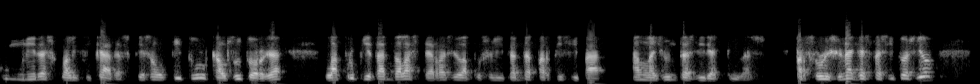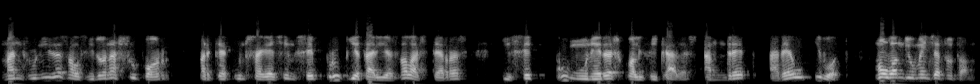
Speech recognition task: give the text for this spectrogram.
comuneres qualificades, que és el títol que els otorga la propietat de les terres i la possibilitat de participar en les juntes directives. Per solucionar aquesta situació, Mans Unides els hi dona suport perquè aconsegueixin ser propietàries de les terres i ser comuneres qualificades, amb dret a veu i vot. Molt bon diumenge a tothom.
